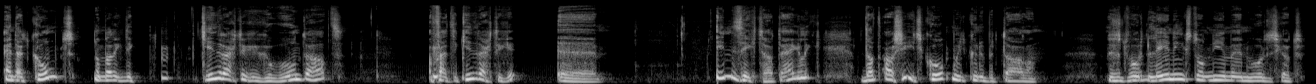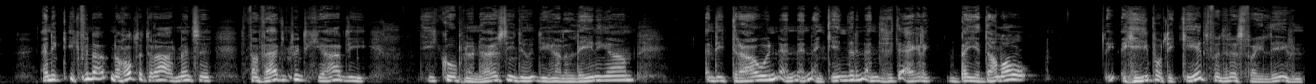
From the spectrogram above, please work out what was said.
En dat komt omdat ik de kinderachtige gewoonte had, of de kinderachtige inzicht had eigenlijk, dat als je iets koopt moet je kunnen betalen. Dus het woord lening stond niet in mijn woordenschat. En ik, ik vind dat nog altijd raar. Mensen van 25 jaar die, die kopen een huis, die, die gaan een lening aan en die trouwen en, en, en kinderen. En zit eigenlijk, ben je dan al gehypothekeerd voor de rest van je leven.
